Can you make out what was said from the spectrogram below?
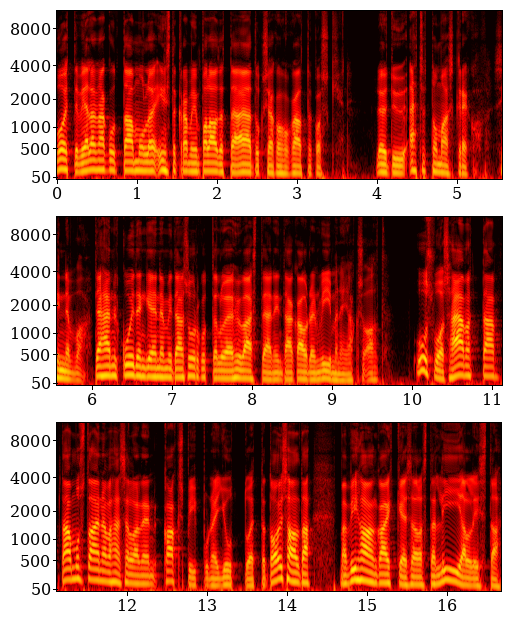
voitte vielä nakuttaa mulle Instagramin palautetta ja ajatuksia koko kautta koskien. löytyy at Thomas Grekov, sinne vaan. Tähän nyt kuitenkin ennen mitään surkutteluja ja hyvästä, niin tämä kauden viimeinen jakso alta. Uusi vuosi hämöttää. Tämä on musta aina vähän sellainen kaksipiippunen juttu, että toisaalta mä vihaan kaikkea sellaista liiallista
